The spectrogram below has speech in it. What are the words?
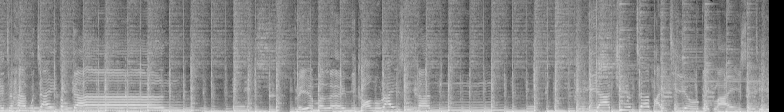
เลยถ้าหากว่าใจต้องการ เตรียมมาเลยมีของอะไรสำคัญ อยากชวนเธอไปเที่ยวไกลๆสักที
